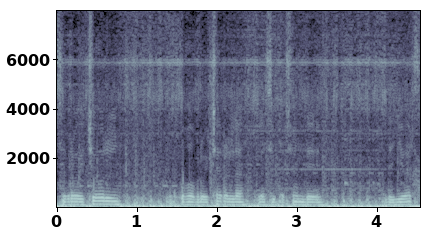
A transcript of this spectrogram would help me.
se aprovechó o aprovecharon la, situación de llevarse.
